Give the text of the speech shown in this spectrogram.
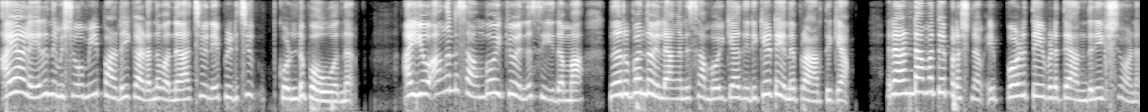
അയാൾ ഏത് നിമിഷവും ഈ പടി കടന്നു വന്ന് അച്ചുവിനെ പിടിച്ചു കൊണ്ടുപോകുമെന്ന് അയ്യോ അങ്ങനെ സംഭവിക്കൂ എന്ന് സീതമ്മ നിർബന്ധമില്ല അങ്ങനെ സംഭവിക്കാതിരിക്കട്ടെ എന്ന് പ്രാർത്ഥിക്കാം. രണ്ടാമത്തെ പ്രശ്നം ഇപ്പോഴത്തെ ഇവിടുത്തെ അന്തരീക്ഷമാണ്.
